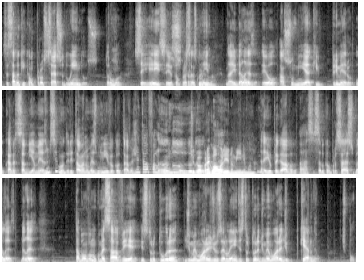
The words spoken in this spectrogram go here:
você sabe o que é um processo do Windows? Todo mundo, sei, sei o que é um processo Tranquilo. do Windows. Daí, beleza. Eu assumia que primeiro, o cara sabia mesmo, e segundo, ele estava no mesmo nível que eu estava, a gente tava falando... De igual para igual é. ali, no mínimo, né? Daí eu pegava, ah, você sabe o que é um processo? Beleza, beleza. Tá bom, vamos começar a ver estrutura de memória de userland, estrutura de memória de kernel. Tipo,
